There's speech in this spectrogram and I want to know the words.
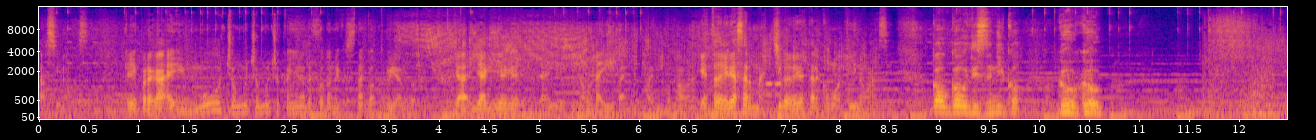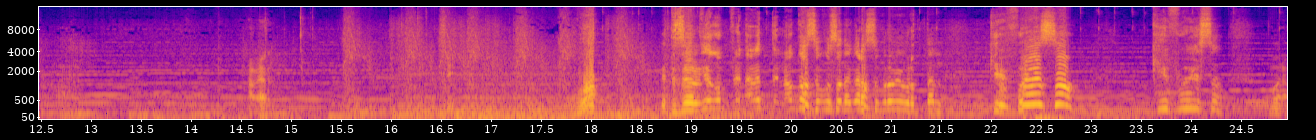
Así nomás. Que por acá hay muchos, muchos, muchos cañones de fotones que se están construyendo. Ya, ya, ya, ya, ahí, pongámosla ahí, para, para. Esto debería ser más chico, debería estar como aquí nomás. Así. Go, go, dice Nico. Go, go. A ver. Este se volvió completamente loco, se puso a atacar a su propio portal. ¿Qué fue eso? ¿Qué fue eso? Bueno.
